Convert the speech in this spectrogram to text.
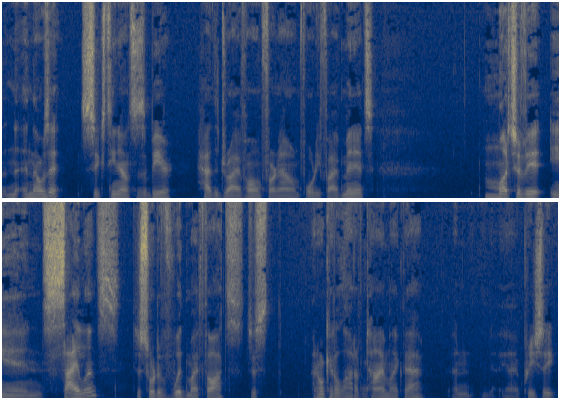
And, and that was it. 16 ounces of beer. Had the drive home for an hour and 45 minutes. Much of it in silence, just sort of with my thoughts. Just, I don't get a lot of time like that. And I appreciate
